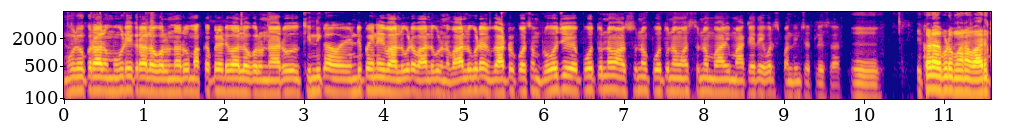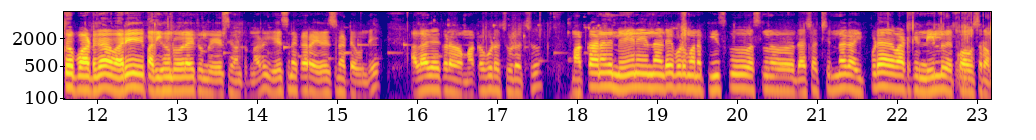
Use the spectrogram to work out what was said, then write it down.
మూడు ఎకరాలు మూడు ఎకరాలు ఒకరు ఉన్నారు మక్కపిల్లడి వాళ్ళు ఒకరు ఉన్నారు కిందికి ఎండిపోయిన వాళ్ళు కూడా వాళ్ళు కూడా ఉన్నారు. వాళ్ళు కూడా వాటర్ కోసం రోజు పోతున్నాం వస్తున్నాం పోతున్నాం వస్తున్నాం మాకైతే ఎవరు స్పందించట్లేదు సార్. ఇక్కడ ఇప్పుడు మన వరితో పాటుగా వరి పదిహేను రోజులు అవుతుంది వేసి అంటున్నాడు. వేసిన కర్ర వేసినట్టే ఉంది. అలాగే ఇక్కడ మక్క కూడా చూడొచ్చు. మక్క అనేది మెయిన్ ఏంటంటే ఇప్పుడు మన పీసుకు వస్తున్న దశ చిన్నగా ఇప్పుడే వాటికి నీళ్ళు ఎక్కువ అవసరం.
